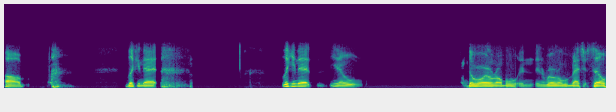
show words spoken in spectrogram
Um, looking at looking at you know the Royal Rumble and, and the Royal Rumble match itself.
